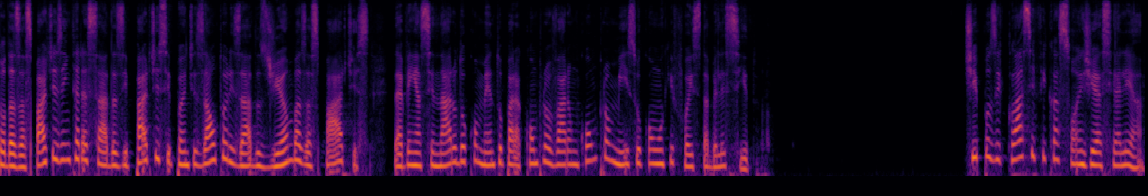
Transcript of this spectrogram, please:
todas as partes interessadas e participantes autorizados de ambas as partes devem assinar o documento para comprovar um compromisso com o que foi estabelecido. Tipos e classificações de SLA.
